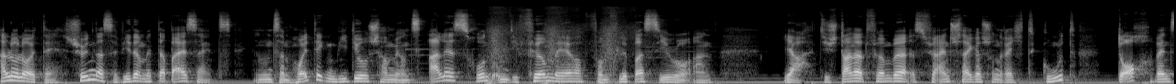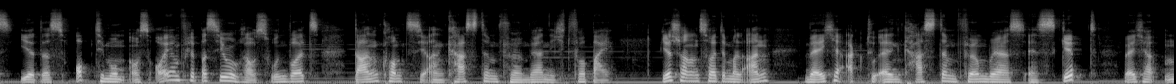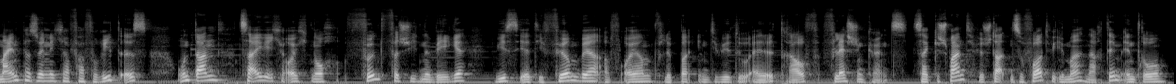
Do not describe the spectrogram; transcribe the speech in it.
Hallo Leute, schön, dass ihr wieder mit dabei seid. In unserem heutigen Video schauen wir uns alles rund um die Firmware vom Flipper Zero an. Ja, die Standard-Firmware ist für Einsteiger schon recht gut, doch wenn ihr das Optimum aus eurem Flipper Zero rausholen wollt, dann kommt sie an Custom Firmware nicht vorbei. Wir schauen uns heute mal an, welche aktuellen Custom Firmwares es gibt, welcher mein persönlicher Favorit ist und dann zeige ich euch noch fünf verschiedene Wege, wie es ihr die Firmware auf eurem Flipper individuell drauf flashen könnt. Seid gespannt, wir starten sofort wie immer nach dem Intro.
